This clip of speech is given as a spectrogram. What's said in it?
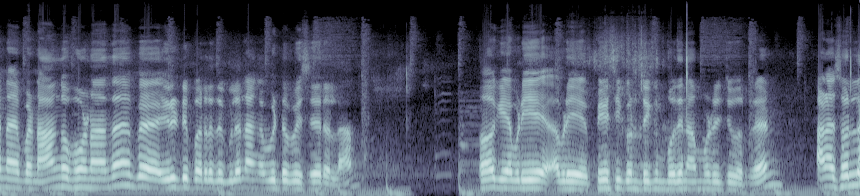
ஆனால் இப்போ நாங்கள் போனால் தான் இப்போ இருட்டு படுறதுக்குள்ளே நாங்கள் வீட்டை போய் சேரலாம். ஓகே அப்படியே அப்படியே பேசி கொண்டிருக்கும் போது நான் முடிச்சு விடுறேன். ஆனால் சொல்ல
